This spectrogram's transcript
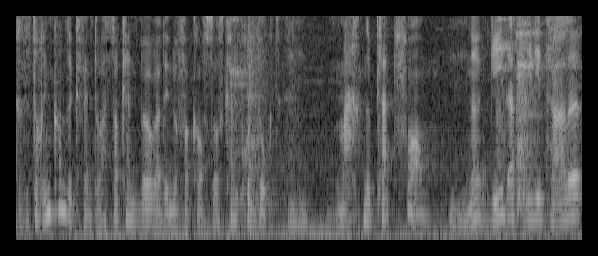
das ist doch inkonsequent. Du hast doch keinen Burger, den du verkaufst, du hast kein Produkt. Mhm mach eine Plattform. Mhm. Ne, geh das Digitale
